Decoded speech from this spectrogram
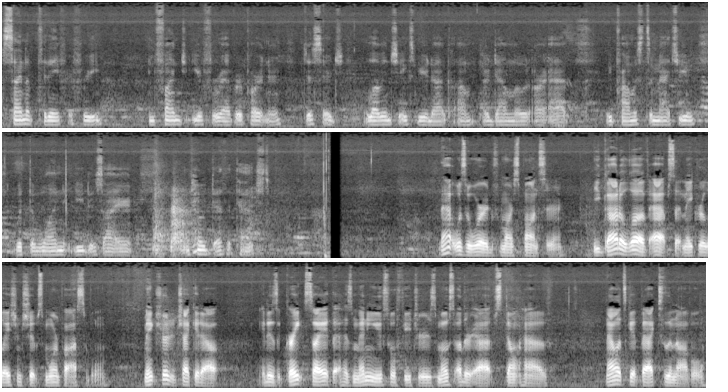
Sign up today for free and find your forever partner. Just search loveinshakespeare.com or download our app. We promise to match you with the one you desire. No death attached. That was a word from our sponsor. You gotta love apps that make relationships more possible. Make sure to check it out. It is a great site that has many useful features most other apps don't have. Now let's get back to the novel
